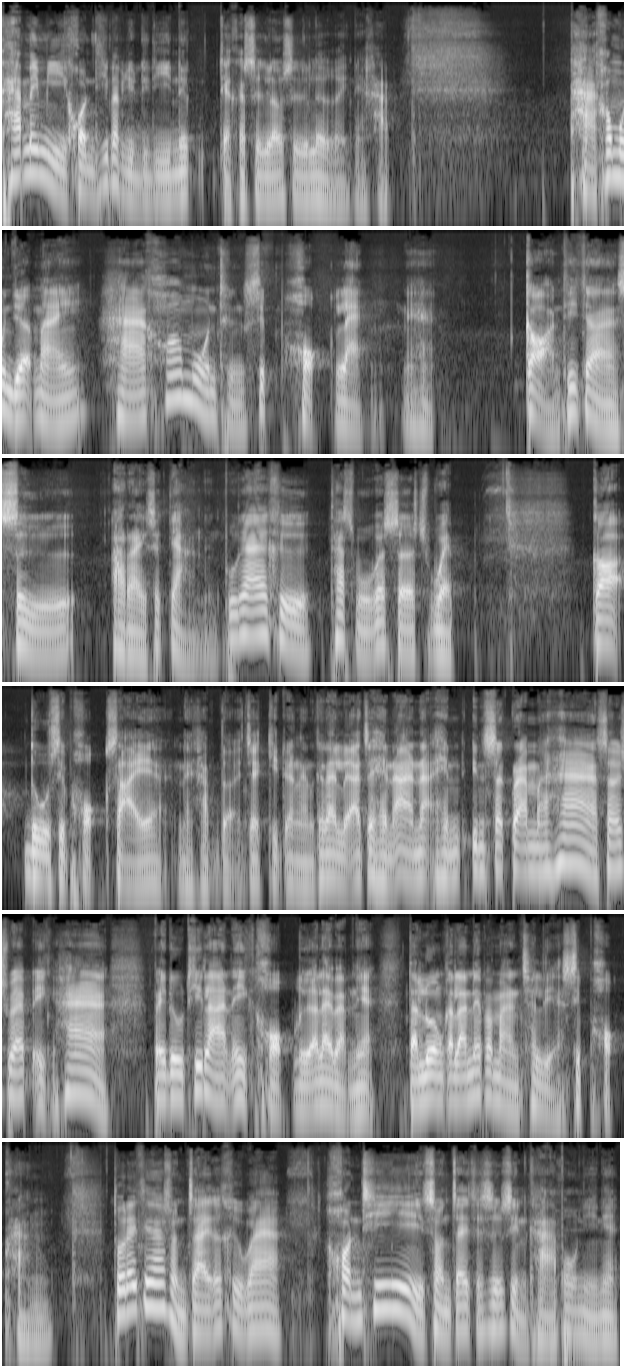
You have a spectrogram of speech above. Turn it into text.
แทบไม่มีคนที่แบบอยู่ดีๆ นึกอยากจะซื้อแล้วซื้อเลยนะครับหาข้อมูลเยอะไหม หาข้อมูลถึง 16 แหล่งนะฮะก่อนที่จะซื้ออะไรสักอย่างหนึ่งพูดง่ายก็คือถ้าสมมติว่า Search Web ก็ดู 16 ไซต์นะครับเดี๋ยวจะคิดอย่างนั้นก็ได้หรืออาจจะเห็นอ่านะเห็น Instagram มา 5 Search Web อีก 5 ไปดูที่ร้านอีก 6 หรืออะไรแบบนี้แต่รวมกันแล้วเนี่ยประมาณเฉลี่ย 16 ครั้ง ตัวเลขที่น่าสนใจก็คือว่า คนที่สนใจจะซื้อสินค้าพวกนี้เนี่ย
